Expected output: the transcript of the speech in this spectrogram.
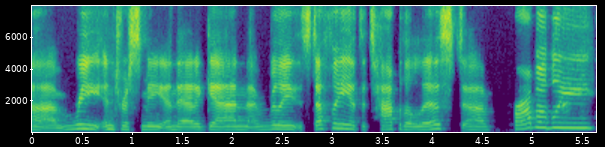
um, re-interests me in that again. I really, it's definitely at the top of the list. Uh, probably,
